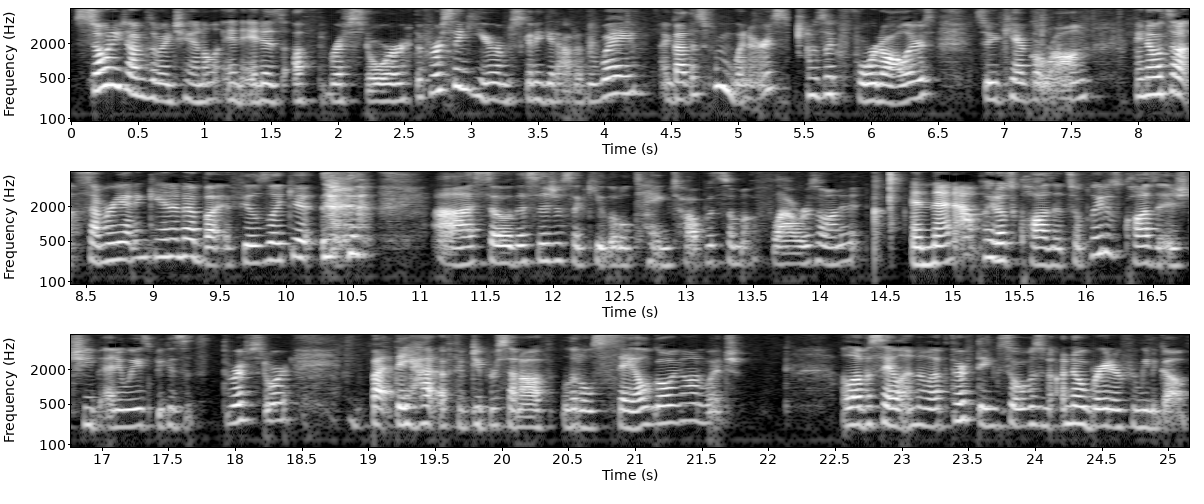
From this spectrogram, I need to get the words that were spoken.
so many times on my channel and it is a thrift store. The first thing here, I'm just gonna get out of the way. I got this from Winners. It was like $4, so you can't go wrong. I know it's not summer yet in Canada, but it feels like it. uh, so this is just a cute little tank top with some flowers on it. And then at Plato's Closet, so Plato's Closet is cheap anyways because it's a thrift store, but they had a 50% off little sale going on, which I love a sale and I love thrifting, so it was a no-brainer for me to go.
